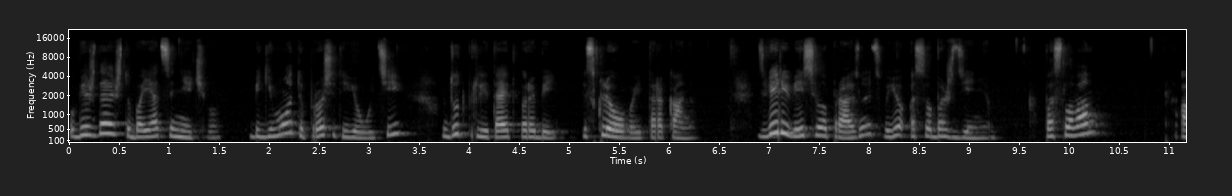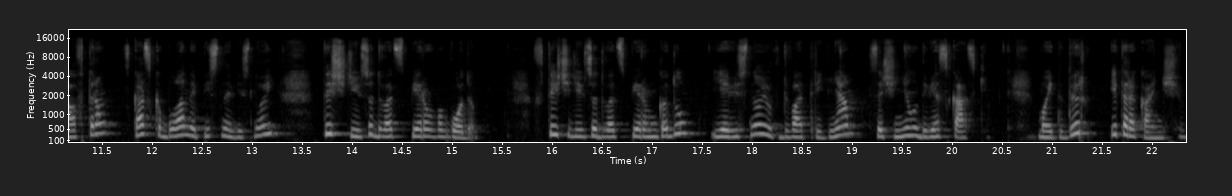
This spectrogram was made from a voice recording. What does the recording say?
убеждая, что бояться нечего. Бегемоты просят ее уйти, тут прилетает воробей и склевывает таракана. Звери весело празднуют свое освобождение. По словам автора, сказка была написана весной 1921 года. В 1921 году я весною в 2-3 дня сочинил две сказки «Майдадыр» и «Тараканище».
